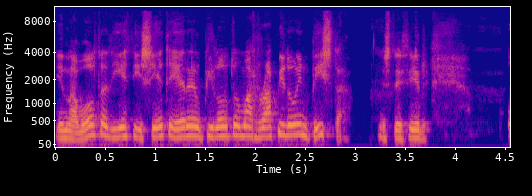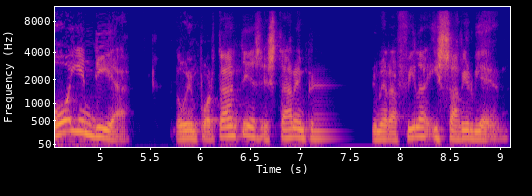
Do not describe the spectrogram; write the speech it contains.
en la vuelta 17 era el piloto más rápido en pista. Es decir, hoy en día lo importante es estar en primera fila y saber bien.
